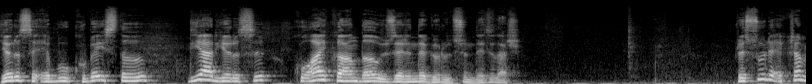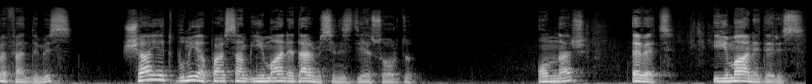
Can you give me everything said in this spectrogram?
yarısı Ebu Kubeys dağı, diğer yarısı Kuaykan dağı üzerinde görülsün dediler. Resul-i Ekrem Efendimiz, şayet bunu yaparsam iman eder misiniz diye sordu. Onlar, evet iman ederiz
